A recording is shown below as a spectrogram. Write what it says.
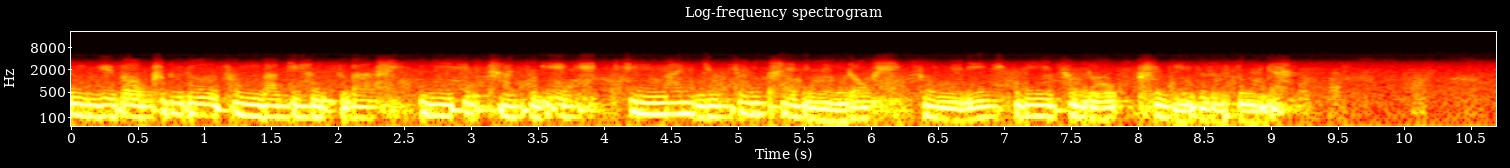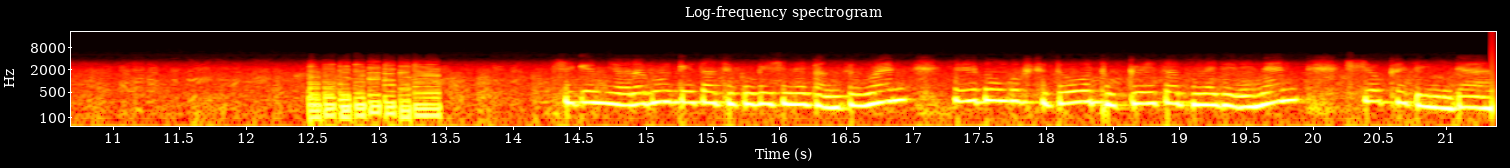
중국에서 크루즈 손바퀴 항수가 24석에 7만 6,800명으로 전년에 4천으로 크게 늘었습니다. 지금 여러분께서 듣고 계시는 방송은 일본국 수도 도쿄에서 보내드리는 시오카즈입니다.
